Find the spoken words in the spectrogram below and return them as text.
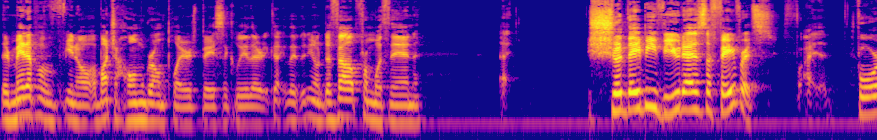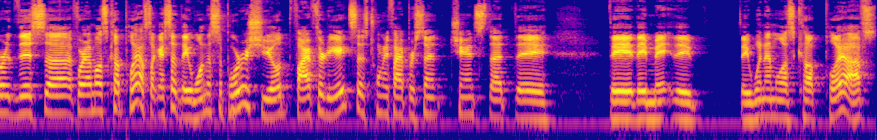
They're made up of you know a bunch of homegrown players, basically. They're you know developed from within. Should they be viewed as the favorites? for this uh, for MLS Cup playoffs. Like I said, they won the Supporters Shield. Five thirty eight says twenty five percent chance that they they they may they they win MLS Cup playoffs.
